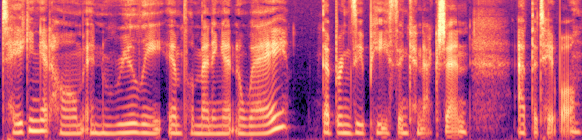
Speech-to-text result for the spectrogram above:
taking it home, and really implementing it in a way that brings you peace and connection at the table.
